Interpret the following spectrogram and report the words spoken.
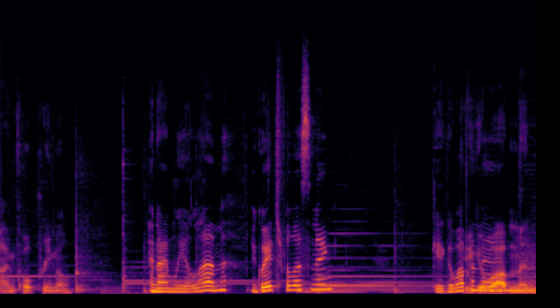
I'm Cole Premo. And I'm Leah Lemm. Miigwech for listening. Gigawapaman.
